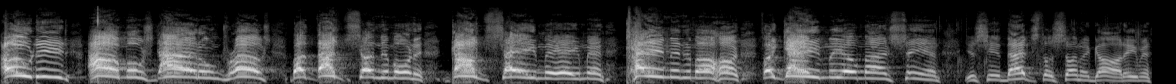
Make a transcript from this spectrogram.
OD'd, almost died on drugs, but that Sunday morning, God saved me, amen, came into my heart, forgave me of my sin. You see, that's the Son of God, amen.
